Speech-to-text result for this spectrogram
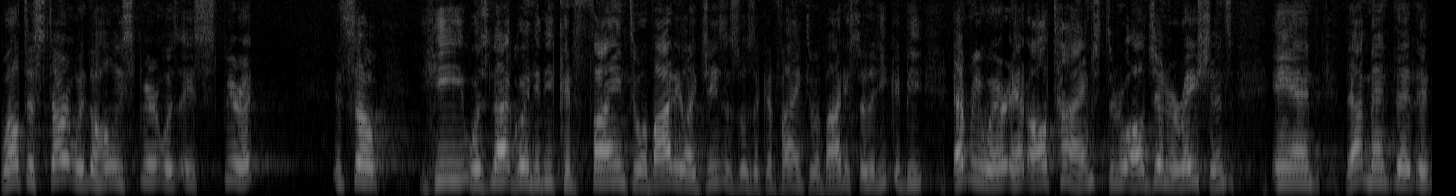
Well, to start with, the Holy Spirit was a spirit. And so he was not going to be confined to a body like Jesus was confined to a body, so that he could be everywhere at all times through all generations. And that meant that, it,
